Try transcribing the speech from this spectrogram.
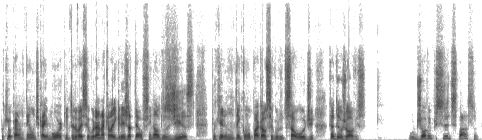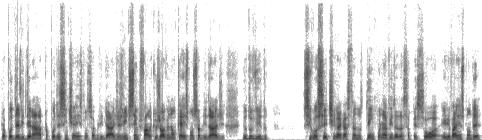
porque o cara não tem onde cair morto, então ele vai segurar naquela igreja até o final dos dias, porque ele não tem como pagar o seguro de saúde. Cadê os jovens? O jovem precisa de espaço para poder liderar, para poder sentir a responsabilidade. A gente sempre fala que o jovem não quer responsabilidade. Eu duvido. Se você estiver gastando tempo na vida dessa pessoa, ele vai responder.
